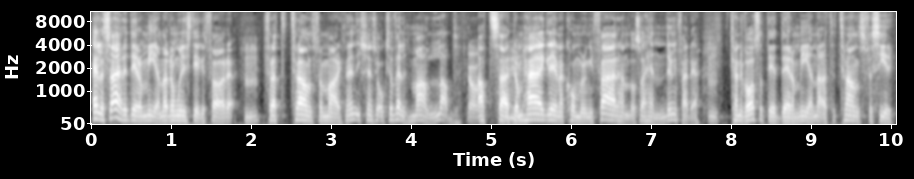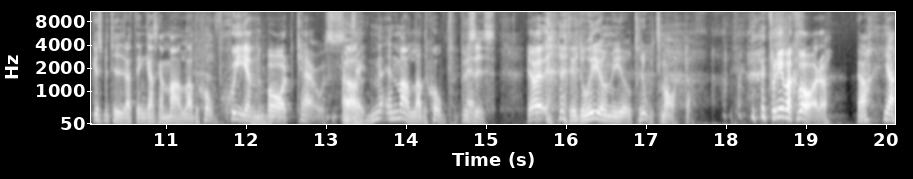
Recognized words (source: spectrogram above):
eller så är det det de menar, de går ju steget före. Mm. För att transfermarknaden känns ju också väldigt mallad. Ja. Att så här, de Mm. här grejerna kommer ungefär hända, och så händer ungefär det. Mm. Kan det vara så att det är det de menar? Att transfercirkus betyder att det är en ganska mallad show? Skenbart kaos. Ja. En mallad show. Precis. Ja, Eh, det- Då är de ju otroligt smarta. får det vara kvar då? Ja, ja.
